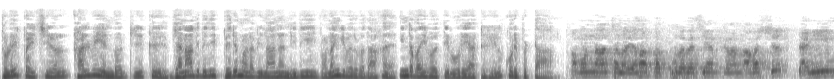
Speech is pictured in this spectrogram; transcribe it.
தொழிற்பயிற்சிகள் கல்வி என்பவற்றிற்கு ஜனாதிபதி பெருமளவிலான நிதியை வழங்கி வருவதாக இந்த வைபவத்தில் உரையாற்றுகையில் குறிப்பிட்டார். තමුන්නාන්සලා යහපත් පුරවැසියන් කරන්න අවශ්‍ය දැනීම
